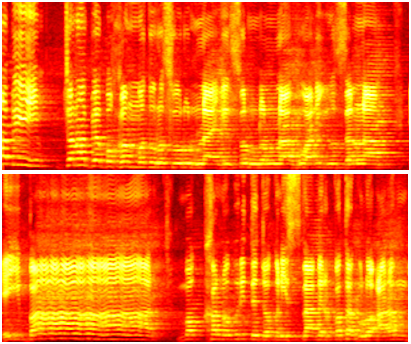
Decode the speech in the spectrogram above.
নবী, জনাবে মোহাম্মদ রসুল্লাহ সাল্লাল্লাহু আলাইহি ওয়াসাল্লাম। এইবার মক্কা নগরীতে যখন ইসলামের কথাগুলো আরম্ভ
